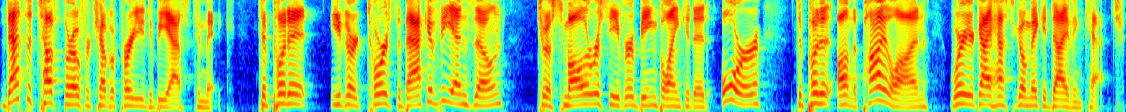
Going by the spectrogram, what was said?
That's a tough throw for Chubba Purdy to be asked to make. To put it either towards the back of the end zone to a smaller receiver being blanketed, or to put it on the pylon where your guy has to go make a diving catch.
